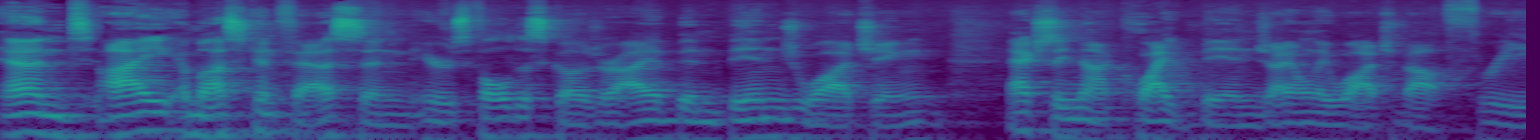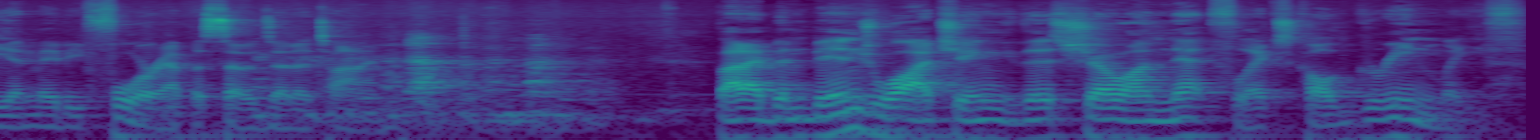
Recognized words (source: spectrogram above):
And I must confess, and here's full disclosure, I have been binge watching. Actually, not quite binge, I only watch about three and maybe four episodes at a time. but I've been binge watching this show on Netflix called Greenleaf.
